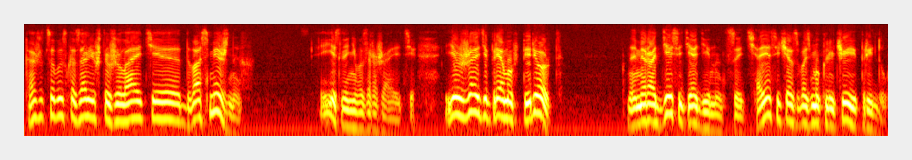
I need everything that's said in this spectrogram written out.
Кажется, вы сказали, что желаете два смежных. Если не возражаете, езжайте прямо вперед, номера 10 и 11, а я сейчас возьму ключи и приду».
